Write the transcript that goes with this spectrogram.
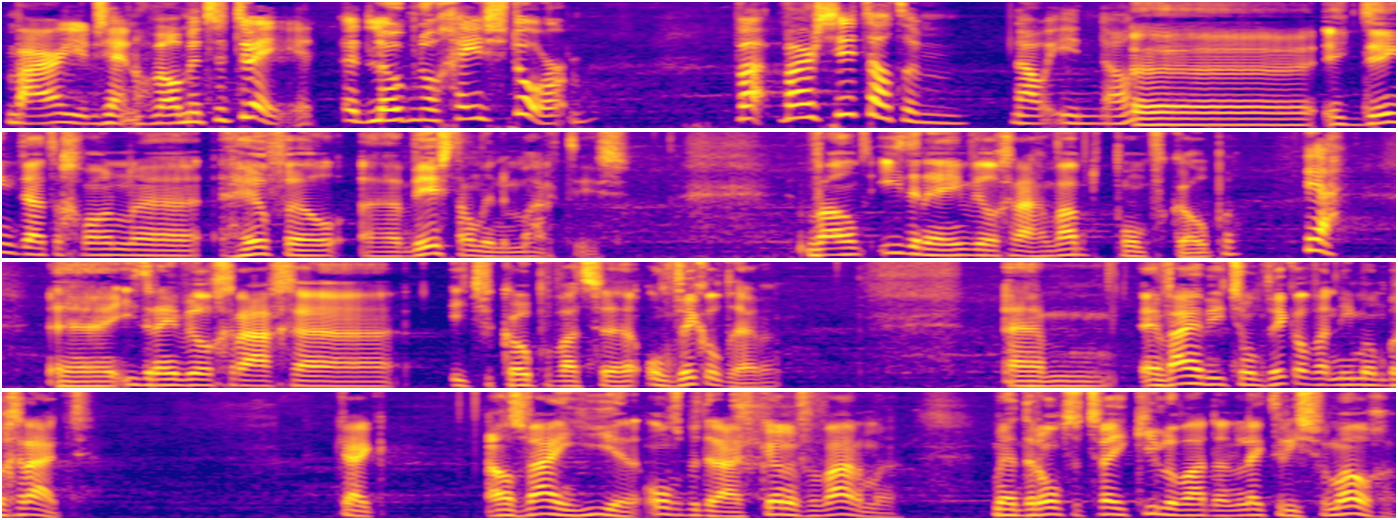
Maar jullie zijn nog wel met z'n tweeën. Het loopt nog geen storm. waar zit dat hem nou in dan? Uh, ik denk dat er gewoon uh, heel veel uh, weerstand in de markt is. Want iedereen wil graag een warmtepomp verkopen. Ja. iedereen wil graag iets verkopen wat ze ontwikkeld hebben. Um, en wij hebben iets ontwikkeld wat niemand begrijpt. Kijk, als wij hier ons bedrijf kunnen verwarmen... met rond de 2 kilowatt aan elektrisch vermogen...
